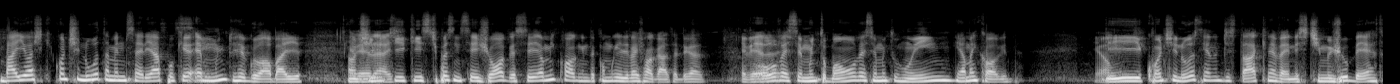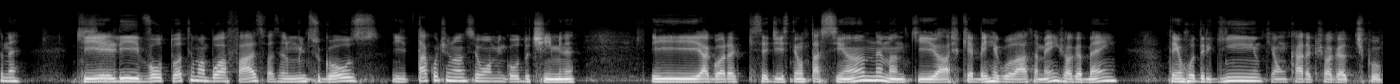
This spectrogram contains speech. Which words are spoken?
Bahia eu acho que continua também no Série A, porque Sim. é muito regular o Bahia. É um É time verdade. que, que, tipo assim, você joga, você é uma incógnita como ele vai jogar, tá ligado? É verdade. Ou vai ser muito bom, ou vai ser muito ruim, é uma incógnita. Realmente. E continua sendo destaque, né, velho, nesse time Gilberto, né? Que Sim. ele voltou a ter uma boa fase, fazendo muitos gols, e tá continuando a ser o homem gol do time, né? E agora que você disse, tem um Tassiano, né, mano, que eu acho que é bem regular também, joga bem. Tem o Rodriguinho, que é um cara que joga, tipo,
